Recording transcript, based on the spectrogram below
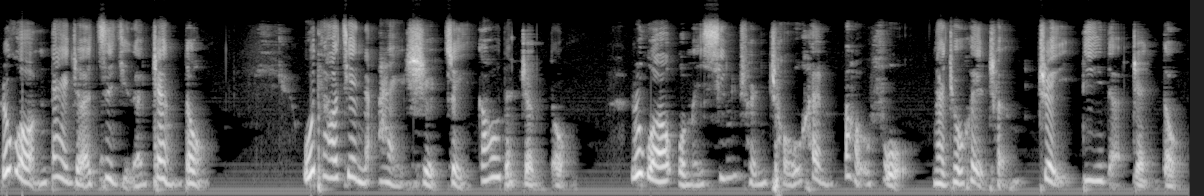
如果我们带着自己的震动，无条件的爱是最高的震动。如果我们心存仇恨、报复，那就会成最低的震动。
